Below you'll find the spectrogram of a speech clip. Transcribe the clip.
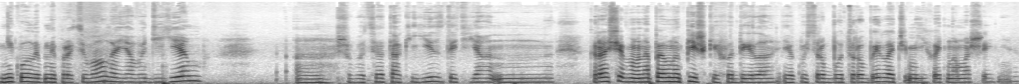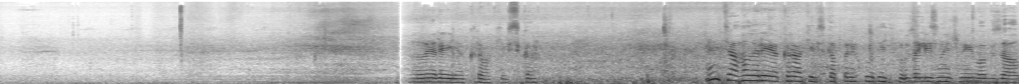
Ніколи б не працювала я водієм, щоб це так їздить. Я краще б, напевно, пішки ходила, якусь роботу робила, чим їхати на машині. Галерея Краківська. І ця галерея Краківська переходить у залізничний вокзал.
